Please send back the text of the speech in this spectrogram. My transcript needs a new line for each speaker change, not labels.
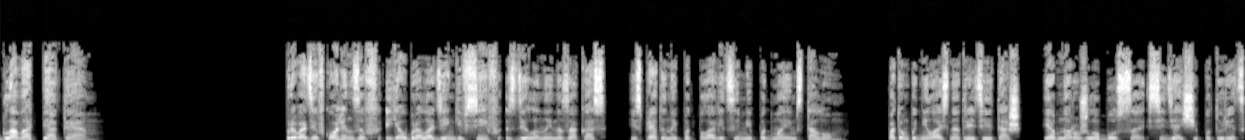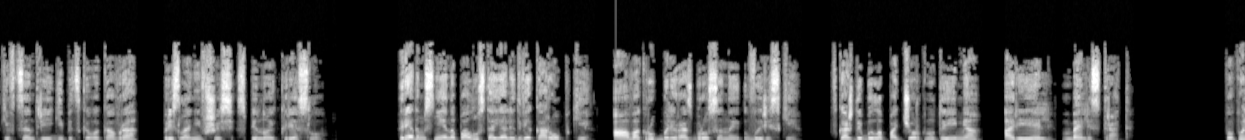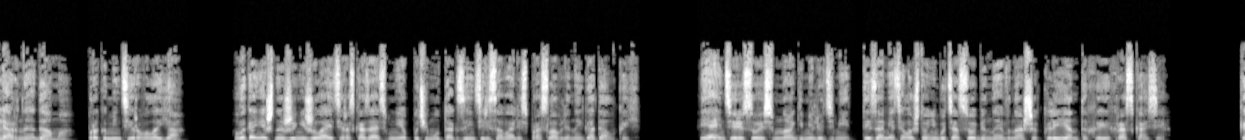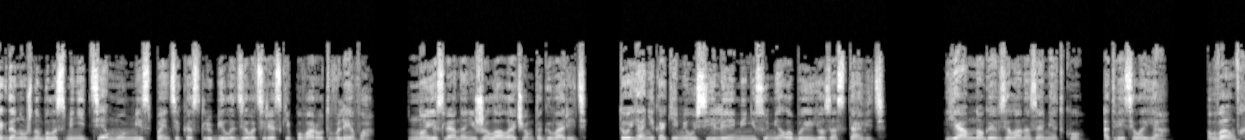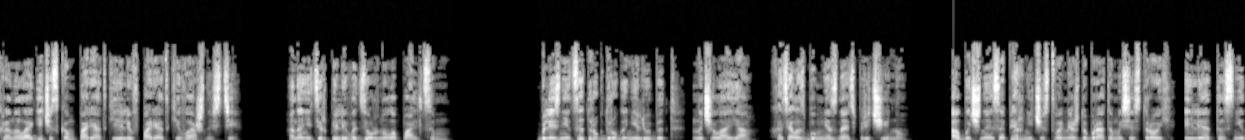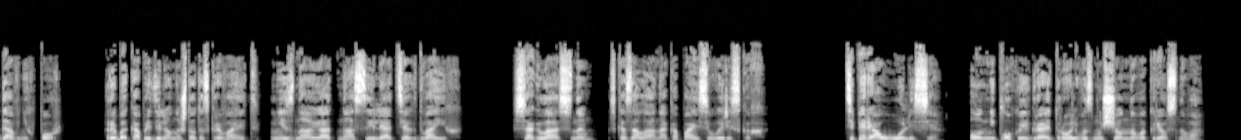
Глава пятая. Проводив Коллинзов, я убрала деньги в сейф, сделанный на заказ и спрятанный под половицами под моим столом. Потом поднялась на третий этаж и обнаружила босса, сидящий по-турецки в центре египетского ковра, прислонившись спиной к креслу. Рядом с ней на полу стояли две коробки, а вокруг были разбросаны вырезки. В каждой было подчеркнуто имя Ариэль Беллистрат. Популярная дама, прокомментировала я. Вы, конечно же, не желаете рассказать мне, почему так заинтересовались прославленной гадалкой. Я интересуюсь многими людьми. Ты заметила что-нибудь особенное в наших клиентах и их рассказе? Когда нужно было сменить тему, мисс Пентикост любила делать резкий поворот влево. Но если она не желала о чем-то говорить, то я никакими усилиями не сумела бы ее заставить. Я многое взяла на заметку, ответила я. Вам в хронологическом порядке или в порядке важности? Она нетерпеливо дернула пальцем. Близнецы друг друга не любят, начала я. Хотелось бы мне знать причину. Обычное соперничество между братом и сестрой или это с недавних пор? Ребекка определенно что-то скрывает. Не знаю, от нас или от тех двоих. Согласна, сказала она, копаясь в вырезках. Теперь о Уоллесе. Он неплохо играет роль возмущенного крестного.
